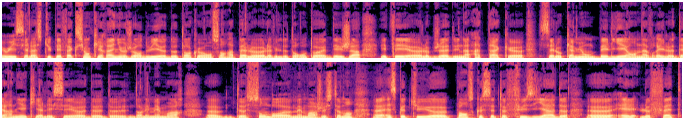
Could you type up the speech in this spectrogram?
Et oui, c'est la stupéfaction qui règne aujourd'hui, euh, d'autant qu'on s'en rappelle, euh, la ville de Toronto a déjà été euh, l'objet d'une attaque, celle au camion bélier en avril dernier, qui a laissé de, de, dans les mémoires de sombres mémoires justement. Est-ce que tu penses que cette fusillade est le fait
